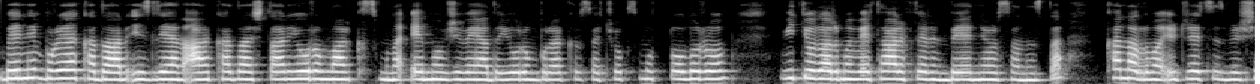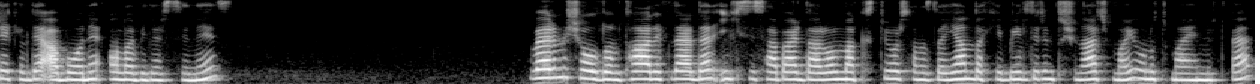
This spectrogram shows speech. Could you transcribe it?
Beni buraya kadar izleyen arkadaşlar yorumlar kısmına emoji veya da yorum bırakırsa çok mutlu olurum. Videolarımı ve tariflerimi beğeniyorsanız da kanalıma ücretsiz bir şekilde abone olabilirsiniz. Vermiş olduğum tariflerden ilk siz haberdar olmak istiyorsanız da yandaki bildirim tuşunu açmayı unutmayın lütfen.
